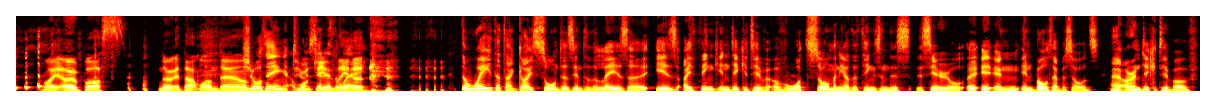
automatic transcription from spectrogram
right, oh boss. Noted that one down. Sure thing. I won't get in the later. way. the way that that guy saunters into the laser is, I think, indicative of what so many other things in this serial, in in both episodes, uh, are indicative of.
